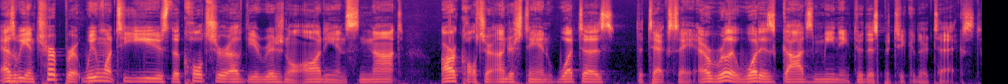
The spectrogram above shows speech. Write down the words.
as we interpret, we want to use the culture of the original audience, not our culture. Understand what does the text say, or really what is God's meaning through this particular text.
